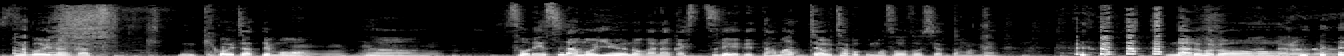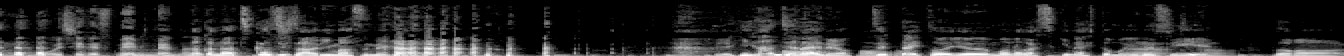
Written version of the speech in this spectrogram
すごいなんか、き聞こえちゃっても、うんそれすらも言うのがなんか失礼で黙っちゃうチャボ君も想像しちゃったもんね。なるほど。なるほど。うん美味しいですね、みたいな。なんか懐かしさありますね、ぐらい。いや批判じゃないのよ。うん。絶対そういうものが好きな人もいるしうん。うん、その、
